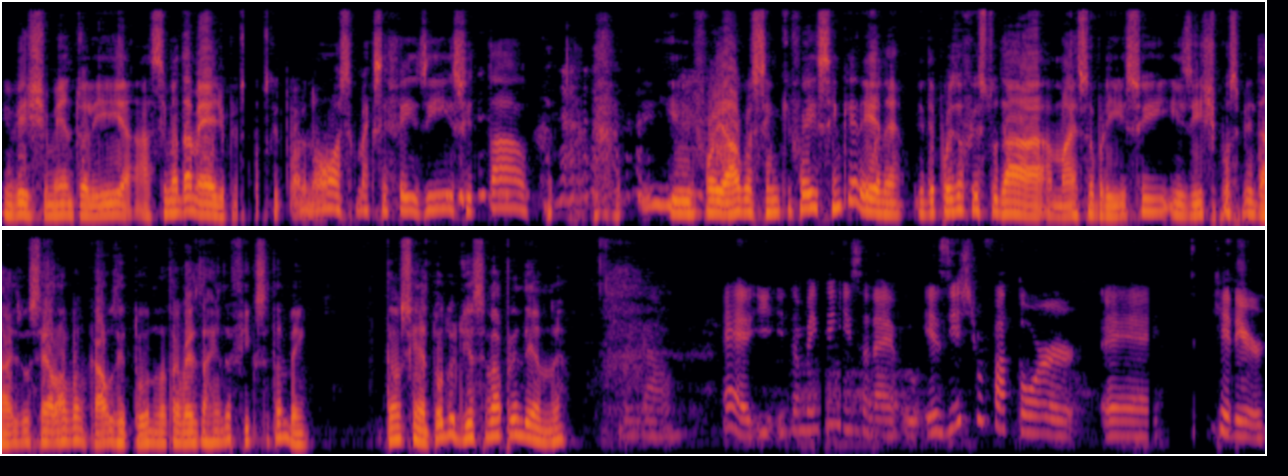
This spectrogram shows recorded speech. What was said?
investimento ali acima da média. O pessoal do escritório, nossa, como é que você fez isso e tal. e foi algo assim que foi sem querer, né? E depois eu fui estudar mais sobre isso e existe possibilidade de você alavancar os retornos através da renda fixa também. Então, assim, é todo dia você vai aprendendo, né? Legal. É, e, e também tem isso, né? Existe o fator é, querer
